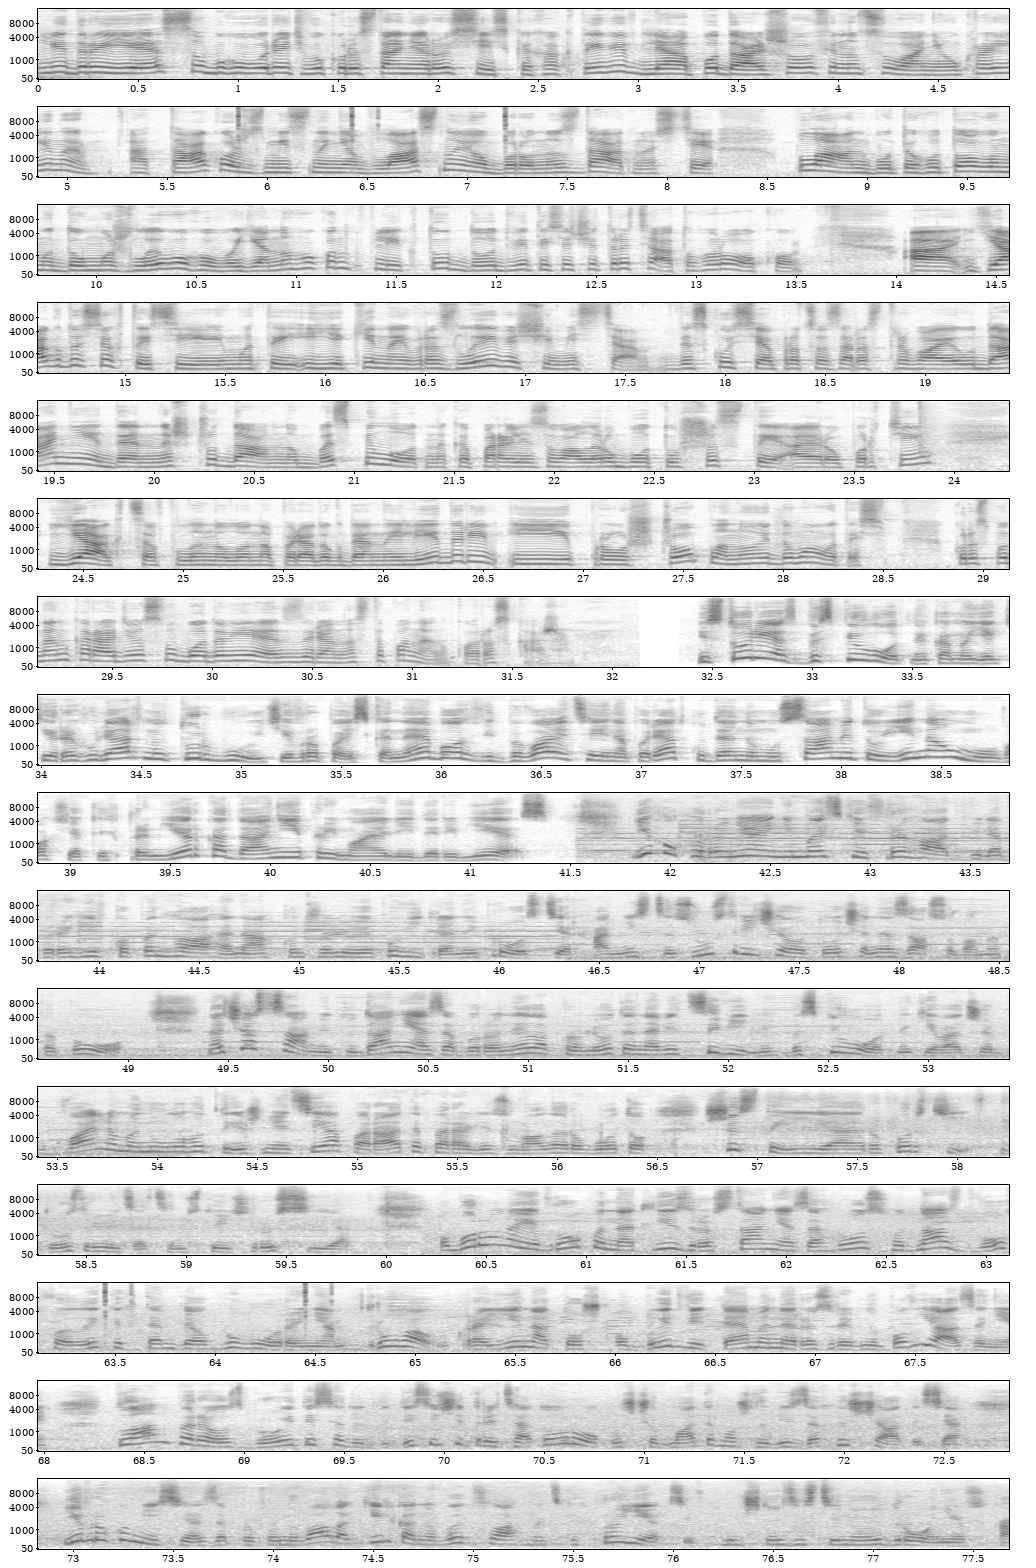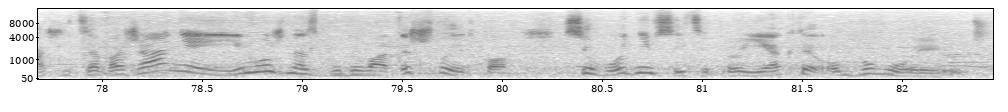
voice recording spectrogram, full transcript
Лідери ЄС обговорюють використання російських активів для подальшого фінансування України, а також зміцнення власної обороноздатності. План бути готовими до можливого воєнного конфлікту до 2030 року. А як досягти цієї мети і які найвразливіші місця? Дискусія про це зараз триває у Данії, де нещодавно безпілотники паралізували роботу шести аеропортів. Як це вплинуло на порядок денний лідерів і про що планують домовитись? Кореспондентка Радіо Свобода в ЄС Зоряна Степаненко розкаже. Історія з безпілотниками, які регулярно турбують європейське небо, відбувається і на порядку денному саміту, і на умовах, в яких прем'єрка Данії приймає лідерів ЄС. Їх охороняє німецький фрегат біля берегів Копенгагена, контролює повітряний простір. А місце зустрічі оточене засобами ППО. На час саміту Данія заборонила прольоти навіть цивільних безпілотників, адже буквально минулого тижня ці апарати паралізували роботу шести її аеропортів. Підозрюють за цим стоїть Росія. Оборона Європи на тлі зростання загроз одна з двох великих тем для обговорення. Друга Україна. Тож обидві теми нерозривно пов'язані. План переозброїтися до 2030 року, щоб мати можливість захищатися. Єврокомісія запропонувала кілька нових флагманських проєктів, включно зі стіною дронів. кажуть, за бажання її можна збудувати швидко. Сьогодні всі ці проєкти обговорюють.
